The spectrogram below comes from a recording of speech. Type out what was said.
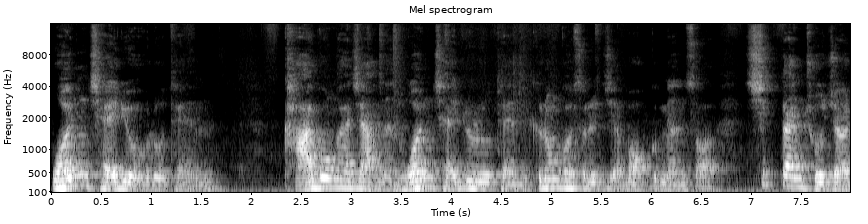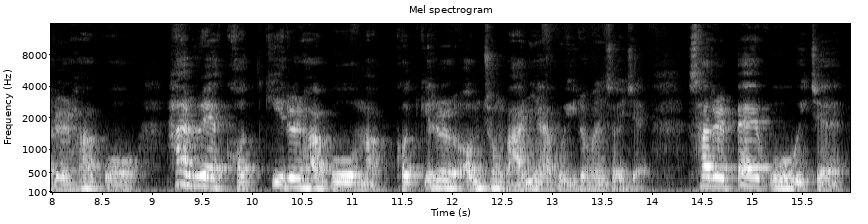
원재료로 된 가공하지 않은 원재료로 된 그런 것을 이제 먹으면서 식단 조절을 하고 하루에 걷기를 하고 막 걷기를 엄청 많이 하고 이러면서 이제 살을 빼고 이제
